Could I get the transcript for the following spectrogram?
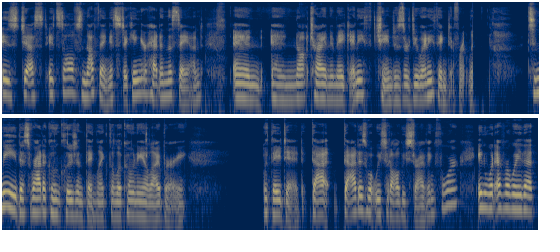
is just it solves nothing. It's sticking your head in the sand and and not trying to make any changes or do anything differently. To me, this radical inclusion thing like the Laconia library what they did. That that is what we should all be striving for in whatever way that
